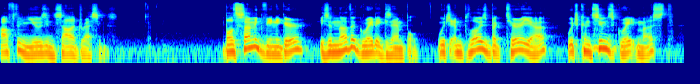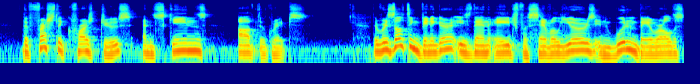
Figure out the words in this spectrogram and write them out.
often used in salad dressings. Balsamic vinegar is another great example, which employs bacteria which consumes grape must, the freshly crushed juice and skins of the grapes. The resulting vinegar is then aged for several years in wooden barrels,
